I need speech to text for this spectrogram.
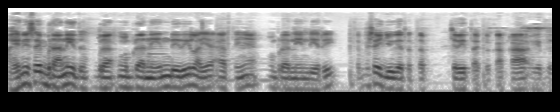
akhirnya saya berani tuh ber- ngeberaniin diri lah ya artinya ngeberaniin diri. Tapi saya juga tetap cerita ke kakak gitu.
